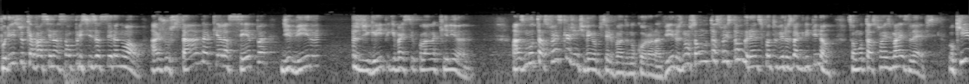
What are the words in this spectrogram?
Por isso que a vacinação precisa ser anual, ajustada àquela cepa de vírus de gripe que vai circular naquele ano. As mutações que a gente vem observando no coronavírus não são mutações tão grandes quanto o vírus da gripe, não. São mutações mais leves. O que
